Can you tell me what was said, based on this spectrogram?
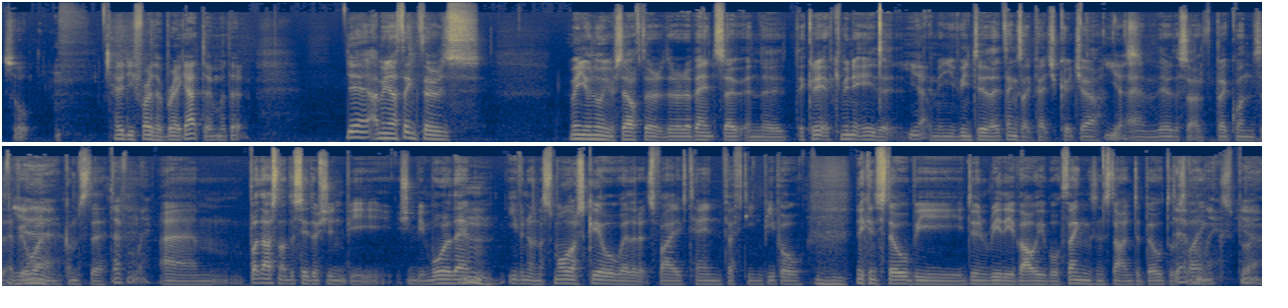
So, how do you further break at them with it? yeah, I mean, I think there's. I mean, you'll know yourself. There, there are events out in the, the creative community that Yeah. I mean, you've been to like things like Pecha Kucha. Yes. um, they're the sort of big ones that everyone Yeah. comes to. Definitely. Um, but that's not to say there shouldn't be shouldn't be more of them, even on a smaller scale, whether it's 5, 10, 15 people. They can still be doing really valuable things and starting to build those Definitely, links. But yeah.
